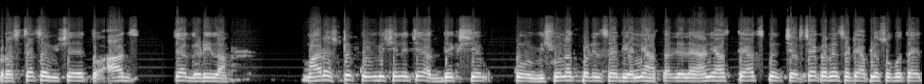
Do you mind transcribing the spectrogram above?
रस्त्याचा विषय आहे तो आजच्या घडीला महाराष्ट्र कुणबी सेनेचे अध्यक्ष विश्वनाथ पाटील साहेब यांनी हाताळलेला आहे आणि आज त्याच चर्चा करण्यासाठी आपल्यासोबत आहेत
